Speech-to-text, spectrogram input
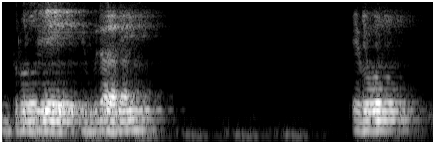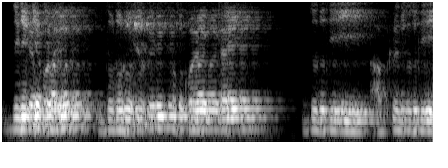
দ্রুদে ইব্রাহিম। এবং যেটা পারে দরুদ শরীফ তো কয়েকটাই। যদি আপনি যদি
